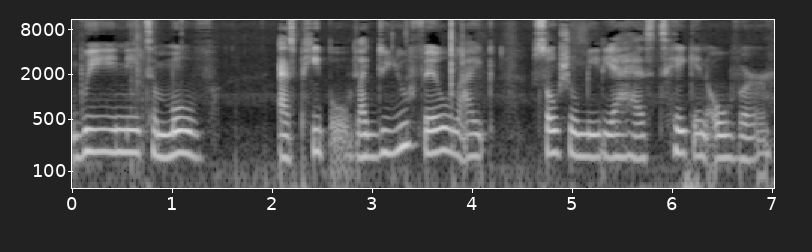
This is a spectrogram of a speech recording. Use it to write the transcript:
we need to move as people? Like, do you feel like social media has taken over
